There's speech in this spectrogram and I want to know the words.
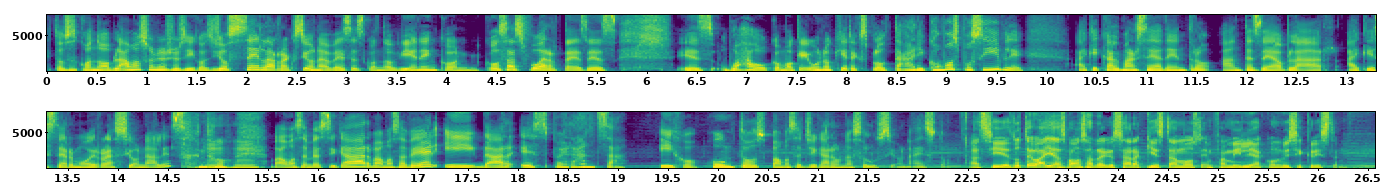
Entonces, cuando hablamos con nuestros hijos, yo sé la reacción a veces cuando vienen con cosas fuertes, es, es wow, como que uno quiere explotar y cómo es posible hay que calmarse adentro antes de hablar, hay que ser muy racionales, ¿no? Vamos a investigar, vamos a ver y dar esperanza. Hijo, juntos vamos a llegar a una solución a esto. Así es, no te vayas, vamos a regresar. Aquí estamos en familia con Luis y Kristen.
